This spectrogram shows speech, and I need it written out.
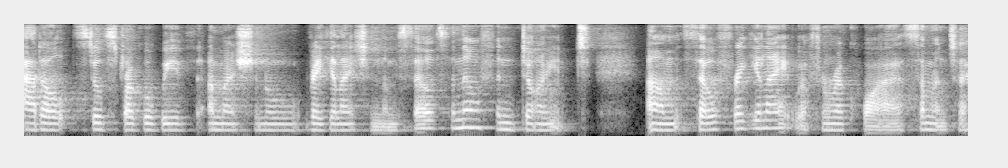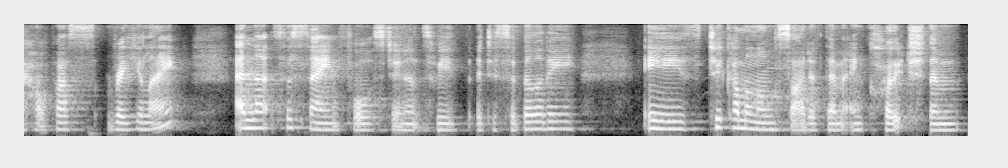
adults still struggle with emotional regulation themselves, and they often don't um, self regulate. We often require someone to help us regulate. And that's the same for students with a disability, is to come alongside of them and coach them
